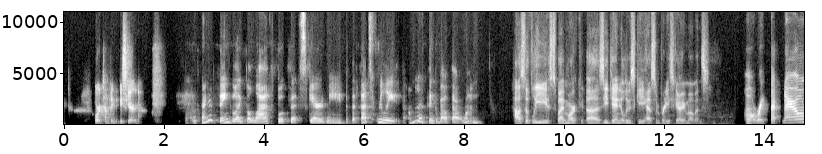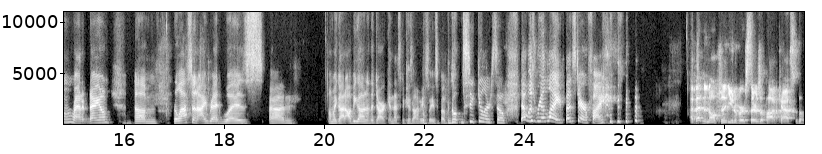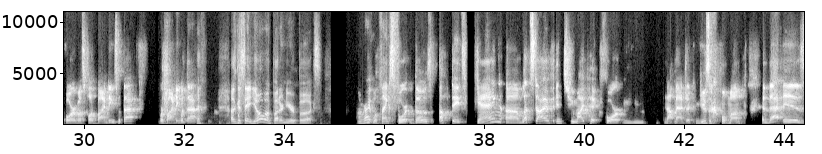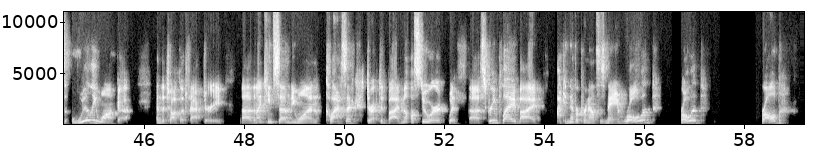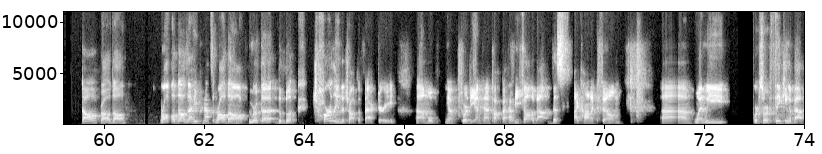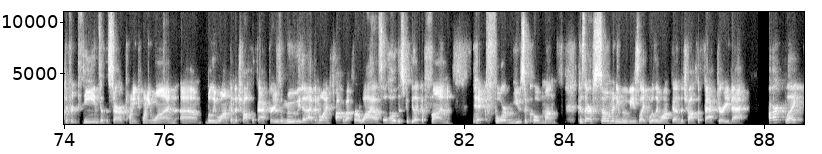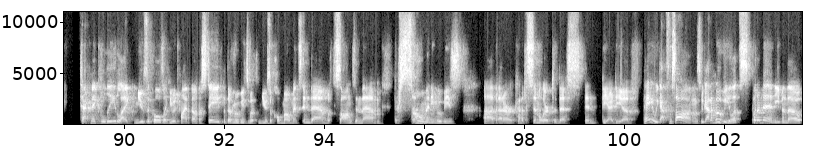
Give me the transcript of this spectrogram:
or attempting to be scared. I'm trying to think like the last book that scared me, but that, that's really, I'm going to think about that one. House of Leaves by Mark uh, Z. Danielewski has some pretty scary moments. I'm gonna write that down, write it down. Um, the last one I read was um, oh my god, I'll be gone in the dark, and that's because obviously it's about the Golden State Killer. So that was real life. That's terrifying. I bet in an alternate universe there's a podcast with the four of us called Bindings with That. We're binding with that. I was gonna say you don't want butter near your books. All right. Well, thanks for those updates, gang. Um, let's dive into my pick for m- not magic musical month, and that is Willy Wonka and the Chocolate Factory. Uh, the 1971 classic, directed by Mel Stuart, with a screenplay by I can never pronounce his name. Roland, Roland, Roald Dahl, Roald Dahl. Roald Dahl. Is that how you pronounce it? Roald Dahl, who wrote the the book Charlie and the Chocolate Factory. Um, we'll you know toward the end kind of talk about how he felt about this iconic film. Um, when we were sort of thinking about different themes at the start of 2021. Um, Willy Wonka and the Chocolate Factory was a movie that I've been wanting to talk about for a while. So, oh, this could be like a fun pick for musical month. Because there are so many movies like Willy Wonka and the Chocolate Factory that aren't like technically like musicals like you would find on a stage but they're movies with musical moments in them with songs in them. There's so many movies uh, that are kind of similar to this in the idea of hey we got some songs we got a movie let's put them in even though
